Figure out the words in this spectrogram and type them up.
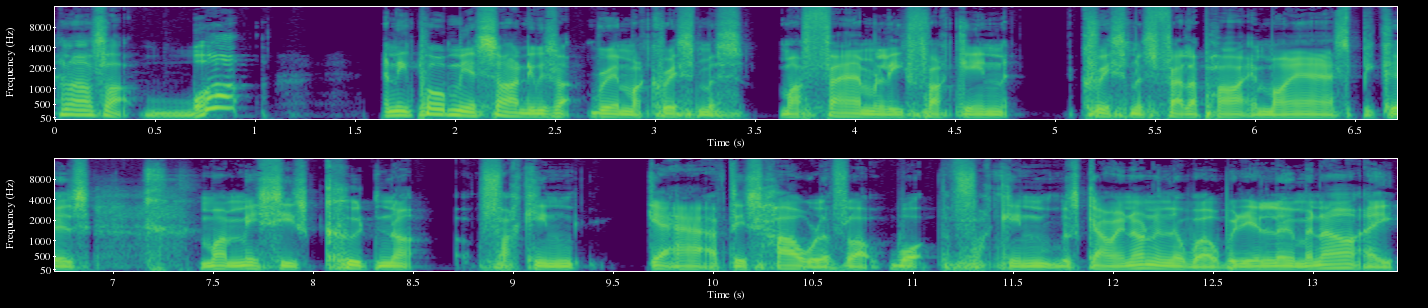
and I was like, what? And he pulled me aside. He was like, ruined my Christmas. My family fucking Christmas fell apart in my ass because my missus could not fucking get out of this hole of like what the fucking was going on in the world with the Illuminati.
